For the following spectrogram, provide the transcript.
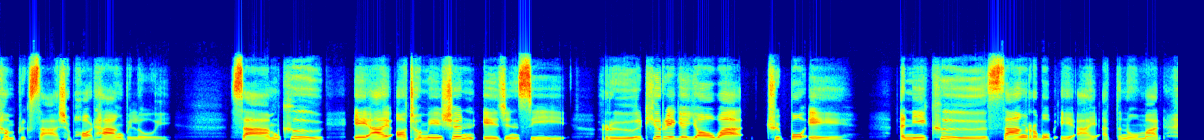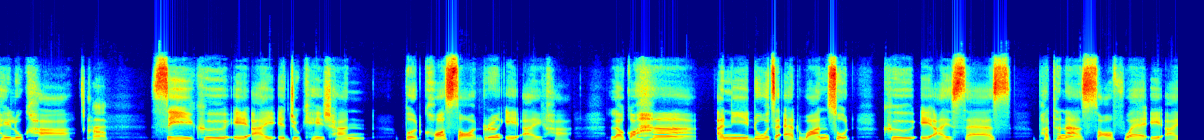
คำปรึกษาเฉพาะทางไปเลย 3. คือ AI automation agency หรือที่เรียกย่อๆว่า Triple A อันนี้คือสร้างระบบ AI อัตโนมัติให้ลูกค้า ครับ 4 คือ AI education เปิดคอร์สสอนเรื่อง AI ค่ะ แล้วก็ 5 อันนี้ดูจะแอดวานซ์สุด คือ AI SaaS พัฒนาซอฟต์แวร์ AI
